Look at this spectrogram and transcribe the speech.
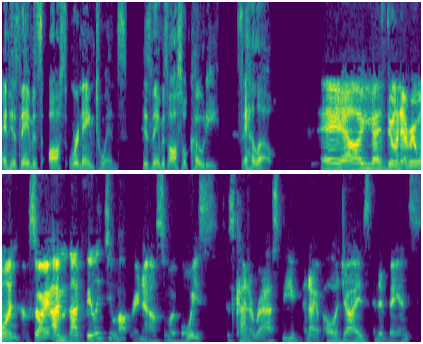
and his name is also, we're named twins. His name is also Cody. Say hello. Hey, how are you guys doing, everyone? I'm sorry, I'm not feeling too hot right now, so my voice is kind of raspy, and I apologize in advance.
